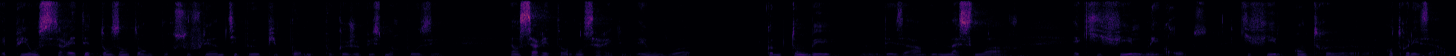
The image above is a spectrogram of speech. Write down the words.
Et puis on s'arrêtait de temps en temps pour souffler un petit peu, puis pour, que je puisse me reposer. Et en s'arrêtant, on s'arrête et on voit, comme tomber euh, des arbres, une masse noire, et qui file, mais grosse, qui file entre, euh, entre les arbres.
